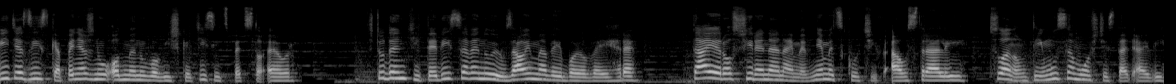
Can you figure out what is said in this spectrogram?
Víťaz získa peňažnú odmenu vo výške 1500 eur. Študenti tedy sa venujú zaujímavej bojovej hre. Tá je rozšírená najmä v Nemecku či v Austrálii. Členom týmu sa môžete stať aj vy.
